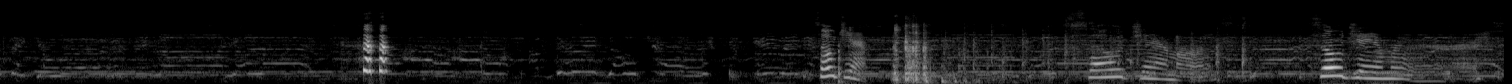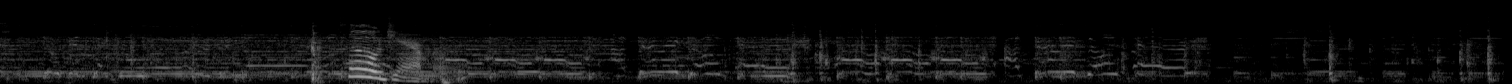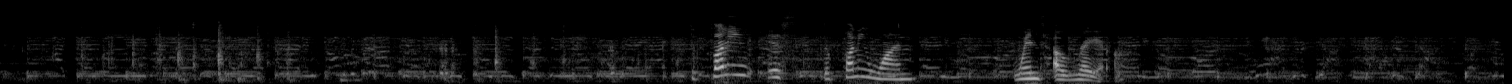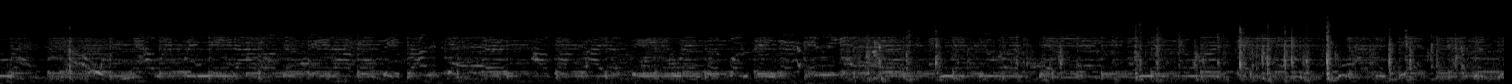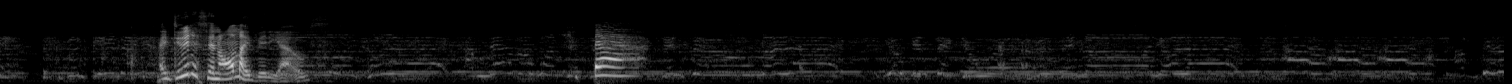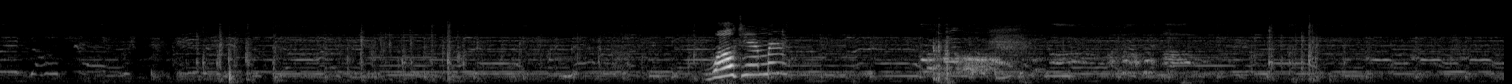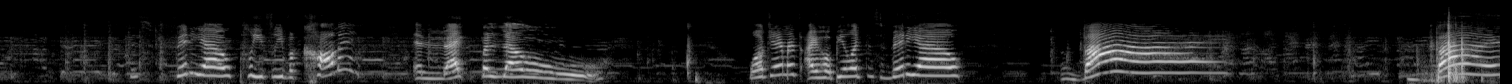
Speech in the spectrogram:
so jam. So jammers. So jammers. So jammers. Is the funny one wins a rare. I do this in all my videos. Well, Jammer, this video, please leave a comment and like below. Well, Jammers, I hope you liked this video. Bye. Bye.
